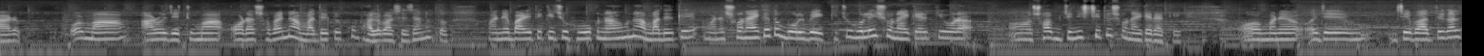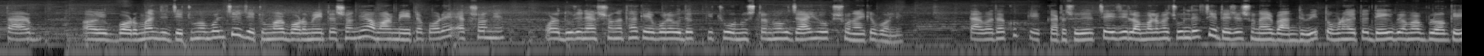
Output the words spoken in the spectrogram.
আর ওর মা, আরও জেঠুমা, ওরা সবাই না আমাদেরকে খুব ভালোবাসে, জানো তো? মানে বাড়িতে কিছু হোক না হোক না, আমাদেরকে মানে সোনাইকে তো বলবেই, কিছু হলেই সোনাইকে আর কি ওরা সব জিনিসটিতে সোনাইকে রাখে। মানে ওই যে যে বাদ্রিকাল তার ওই বড় মা যে জেঠুমা বলছে, জেঠুমার বড় মেয়েটার সঙ্গে, আমার মেয়েটা পড়ে একসঙ্গে। ওরা দুজন একসঙ্গে থাকে, বলে ওদের কিছু অনুষ্ঠান হোক, যাই হোক, সোনাইকে বলে। তারপর দেখো কেক কাটা শুরু হচ্ছে। এই যে লম্বা লম্বা চুল দেখছি, এটা হচ্ছে সোনাইয়ের বান্ধবী। তোমরা হয়তো দেখবে আমার ব্লগে,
